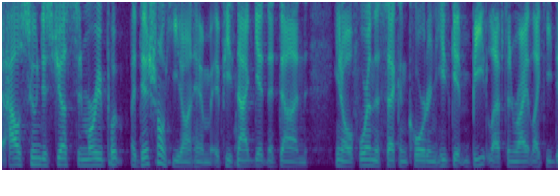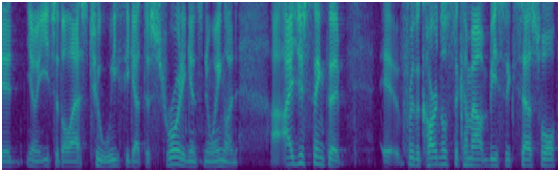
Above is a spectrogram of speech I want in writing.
How soon does Justin Murray put additional heat on him if he's not getting it done? You know, if we're in the second quarter and he's getting beat left and right like he did, you know, each of the last two weeks, he got destroyed against New England. I just think that eh, for the Cardinals to come out and be successful,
